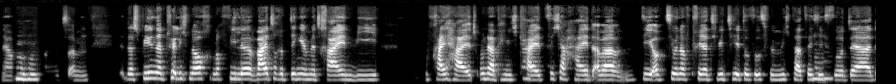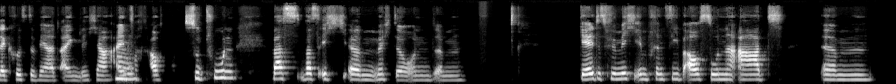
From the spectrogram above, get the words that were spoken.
Ja. Mhm. Und ähm, da spielen natürlich noch, noch viele weitere Dinge mit rein, wie Freiheit, Unabhängigkeit, Sicherheit, aber die Option auf Kreativität, das ist für mich tatsächlich mhm. so der, der größte Wert eigentlich, ja, mhm. einfach auch zu tun, was, was ich ähm, möchte. Und ähm, Geld ist für mich im Prinzip auch so eine Art, ähm,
